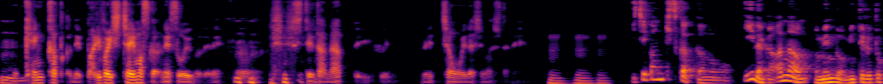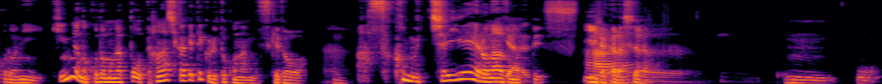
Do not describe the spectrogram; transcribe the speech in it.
うん喧嘩とかね、バリバリしちゃいますからね、そういうのでね。うん。してたなっていうふうに、めっちゃ思い出しましたね。うんうんうん。一番きつかったの、イーダがアナの面倒を見てるところに、近所の子供が通って話しかけてくるとこなんですけど、うんあそこむっちゃ嫌やろなと思って。いイーダからしたらうん。もう、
